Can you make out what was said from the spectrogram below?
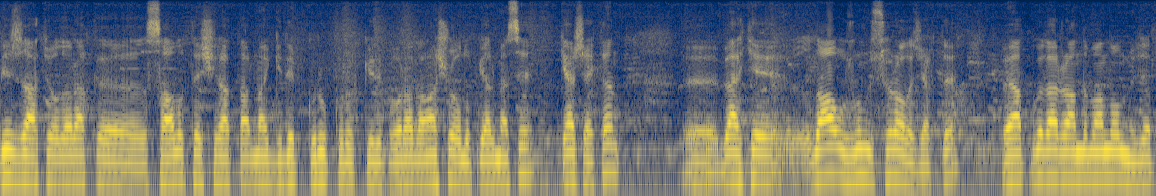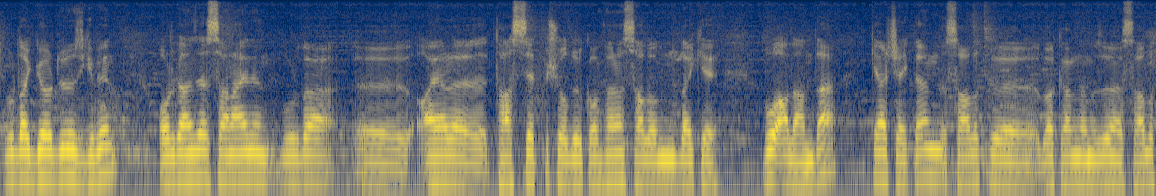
bizzati olarak e, sağlık teşkilatlarına gidip grup grup gidip oradan aşı olup gelmesi gerçekten e, belki daha uzun bir süre alacaktı. Veyahut bu kadar randımanlı olmayacaktı. Burada gördüğünüz gibi organize sanayinin burada e, ayarı tahsis etmiş olduğu konferans salonundaki bu alanda gerçekten Sağlık e, Bakanlığımızın ve sağlık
